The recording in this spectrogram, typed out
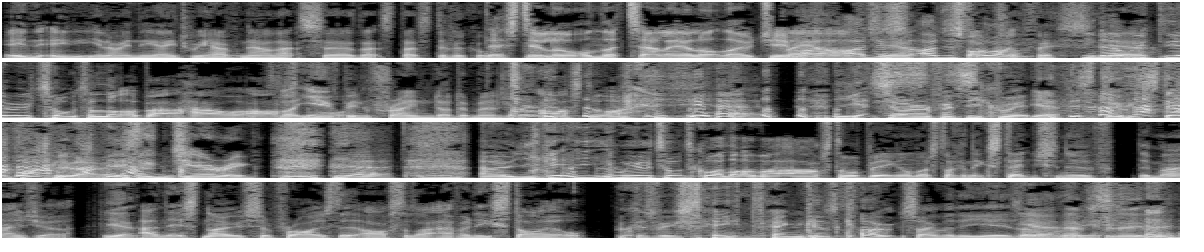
in, in you know in the age we have now, that's uh, that's that's difficult. They're still on the telly a lot though, Jim. They I, are. I just, yeah. I just Box feel like office, you know, yeah. we've, you know, we've talked a lot about how It's Arsenal. like you've been framed, I'd imagine. Arsenal, yeah, you get 250 quid. yeah, still, still popular. It's enduring. yeah. Uh, you get. you- We talked quite a lot about Arsenal being almost like an extension of the manager. Yeah. And it's no surprise that Arsenal don't have any style because we've seen Wenger's coats over the years. Yeah, absolutely.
